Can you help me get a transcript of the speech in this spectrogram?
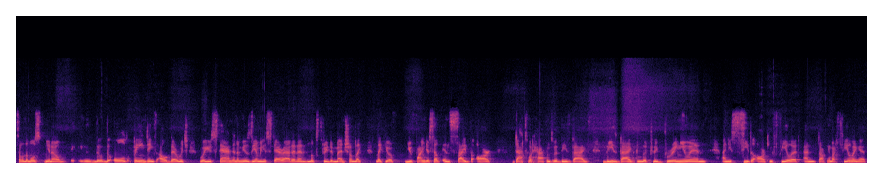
some of the most, you know, the, the old paintings out there, which where you stand in a museum and you stare at it and it looks three dimensional, like, like you're, you find yourself inside the art. That's what happens with these bags. These bags literally bring you in and you see the art, you feel it. And talking about feeling it,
